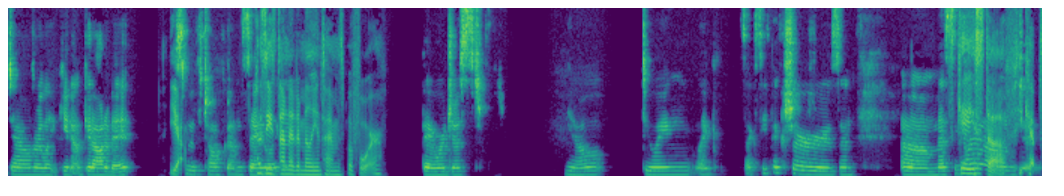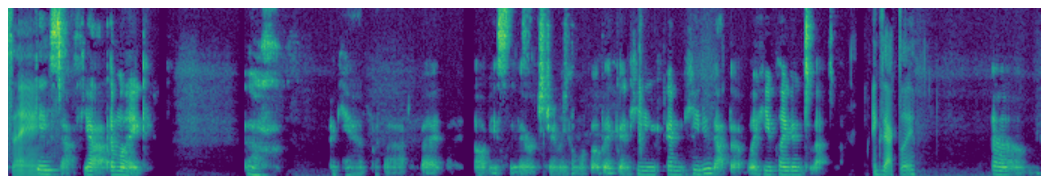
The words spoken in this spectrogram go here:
down or like you know get out of it yeah. smooth talk them, say because he's like, done it a million times before. They were just, you know, doing like sexy pictures and um messing gay stuff. He kept saying gay stuff. Yeah, I'm like, ugh, I can't with that. But obviously, they were extremely homophobic, and he and he knew that though. Like he played into that. Exactly. Um.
